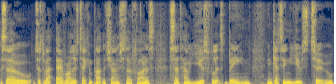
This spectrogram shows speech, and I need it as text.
So just about everyone who's taken part in the challenge so far has said how useful it's been in getting used to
